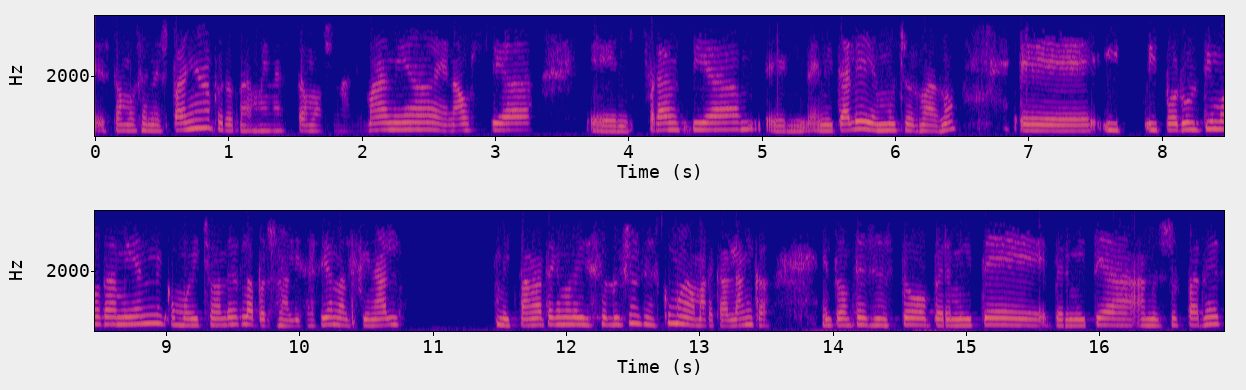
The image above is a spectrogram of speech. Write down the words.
estamos en España, pero también estamos en Alemania, en Austria, en Francia, en, en Italia y en muchos más. ¿no? Eh, y y, por último también, como he dicho antes, la personalización. Al final, Bitpanda Technology Solutions es como una marca blanca. Entonces, esto permite, permite a, nuestros partners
